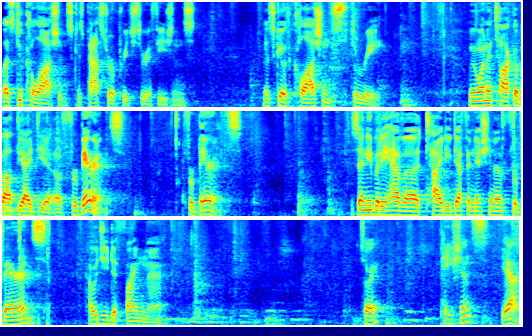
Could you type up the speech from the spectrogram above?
Let's do Colossians, because Pastor will preach through Ephesians. Let's go with Colossians 3. We want to talk about the idea of forbearance. Forbearance. Does anybody have a tidy definition of forbearance? How would you define that? Sorry? Patience. Yeah.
